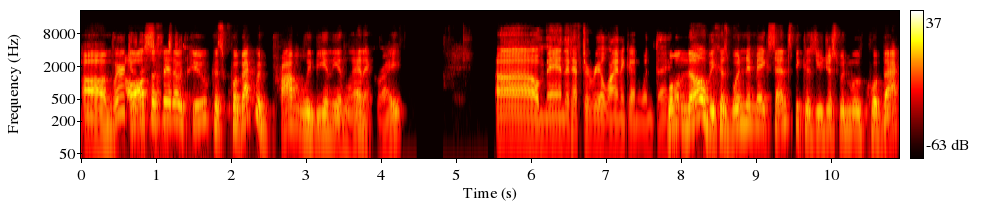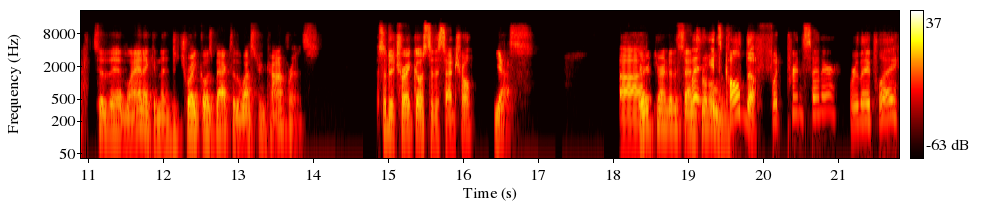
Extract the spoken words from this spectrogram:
Um, Where I'll also say though play? too, because Quebec would probably be in the Atlantic, right? Oh man, they'd have to realign again, wouldn't they? Well, no, because wouldn't it make sense? Because you just would move Quebec to the Atlantic, and then Detroit goes back to the Western Conference. so Detroit goes to the Central. Yes, Uh, they return to the what- Central. it's called the Footprint Center where they play.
